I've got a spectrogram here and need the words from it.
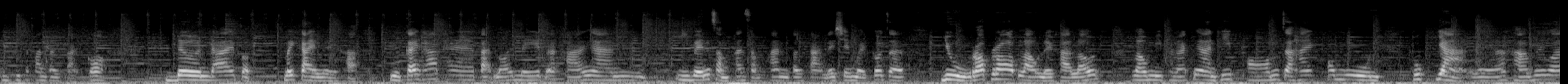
พิพิธภัณฑ์ต่างๆ ก็เดินได้แบบไม่ไกลเลยค่ะ อยู่ใกล้ท่าแพ 800 เมตรนะคะ งานอีเวนต์สำคัญสำคัญต่างๆ ในเชียงใหม่ก็จะอยู่รอบๆเราเลยค่ะ แล้วเรามีพนักงานที่พร้อมจะให้ข้อมูลทุกอย่างเลยนะคะ ไม่ว่า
